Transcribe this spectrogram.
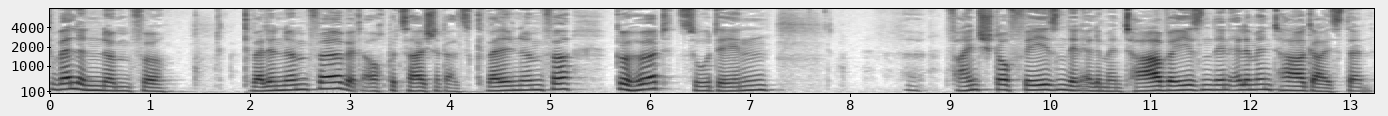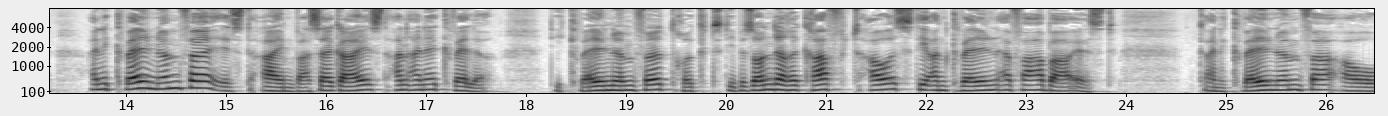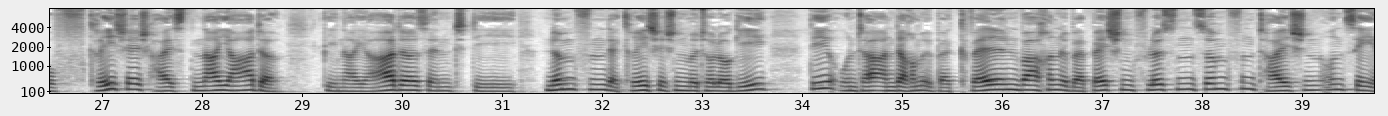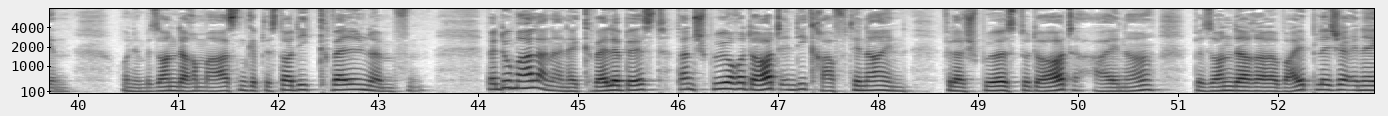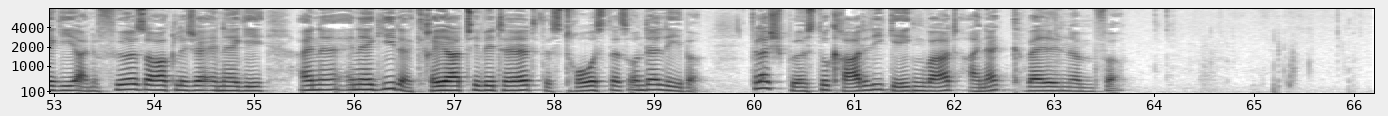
Quellennymphe. Quellennymphe wird auch bezeichnet als Quellnymphe, gehört zu den äh, Feinstoffwesen, den Elementarwesen, den Elementargeistern. Eine Quellnymphe ist ein Wassergeist an einer Quelle. Die Quellnymphe drückt die besondere Kraft aus, die an Quellen erfahrbar ist. Eine Quellnymphe auf Griechisch heißt Naiade. Die Naiade sind die Nymphen der griechischen Mythologie, die unter anderem über Quellen wachen, über Bächen, Flüssen, Sümpfen, Teichen und Seen. Und in besonderem Maßen gibt es dort die Quellnymphen. Wenn du mal an einer Quelle bist, dann spüre dort in die Kraft hinein. Vielleicht spürst du dort eine besondere weibliche Energie, eine fürsorgliche Energie, eine Energie der Kreativität, des Trostes und der Liebe. Vielleicht spürst du gerade die Gegenwart einer Quellnymphe.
